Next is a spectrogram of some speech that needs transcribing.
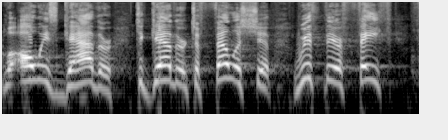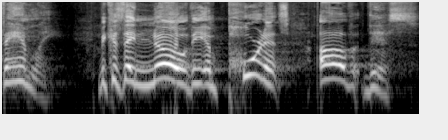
will always gather together to fellowship with their faith family because they know the importance of this.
